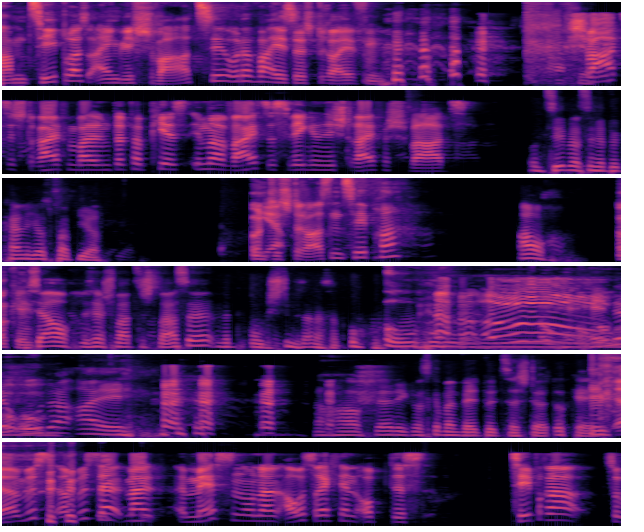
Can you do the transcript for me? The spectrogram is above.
Haben Zebras eigentlich schwarze oder weiße Streifen? Schwarze Streifen, weil ein Blatt Papier ist immer weiß, deswegen sind die Streifen schwarz. Und Zebras sind ja bekanntlich aus Papier. Und Ja. das Straßenzebra? Auch. Okay. Ist ja auch, das ist ja schwarze Straße mit. Oh, stimmt, ist anders. Oh. Oh. Henne oh, oh. oder Ei? Ah, fertig, was mein Weltbild zerstört. Okay. Ja, müsst, ihr müsst halt mal messen und dann ausrechnen, ob das Zebra zu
